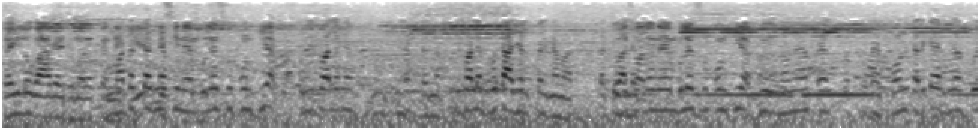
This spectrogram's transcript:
कई लोग आ गए थे मदद करने मदद करने- किसी ने एंबुलेंस को फ़ोन किया था? पुलिस वाले ने मदद करना पुलिस वाले बहुत आज हेल्प करें हमारे सचिवालय वालों ने एंबुलेंस को फ़ोन किया था? उन्होंने फ़ोन करके एंबुलेंस को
